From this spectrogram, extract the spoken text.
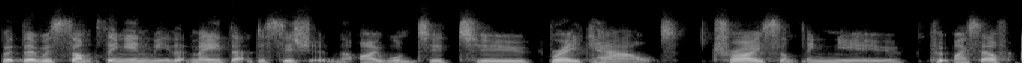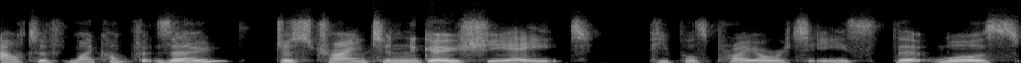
but there was something in me that made that decision that I wanted to break out, try something new, put myself out of my comfort zone, just trying to negotiate people's priorities that was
